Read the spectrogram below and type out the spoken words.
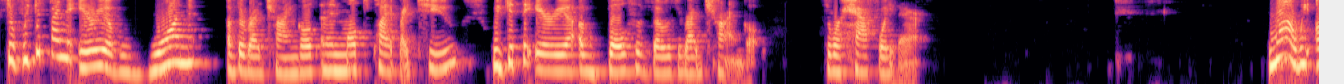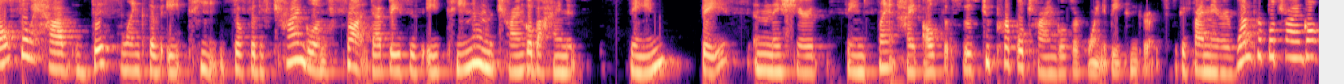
So if we could find the area of one of the red triangles and then multiply it by 2, we'd get the area of both of those red triangles. So we're halfway there. Now we also have this length of 18. So for the triangle in front, that base is 18, and the triangle behind it's the same base, and they share the same slant height also. So those two purple triangles are going to be congruent. So if we could find the area of one purple triangle,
